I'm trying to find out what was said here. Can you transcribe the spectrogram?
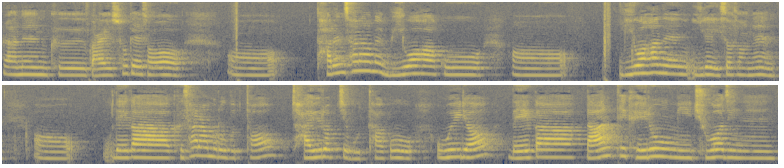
라는 그 말 속에서, 어, 다른 사람을 미워하고, 어, 미워하는 일에 있어서는, 어, 내가 그 사람으로부터 자유롭지 못하고, 오히려 내가, 나한테 괴로움이 주어지는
